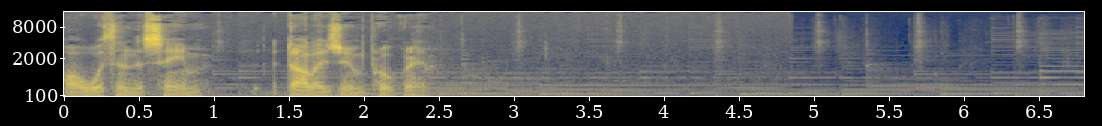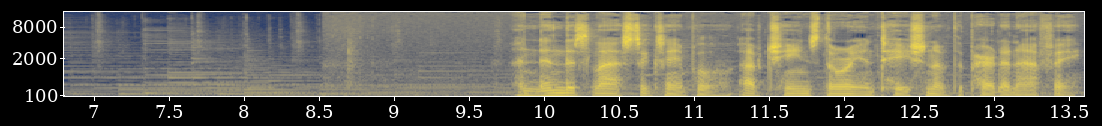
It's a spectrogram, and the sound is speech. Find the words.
all within the same dolly zoom program. And in this last example, I've changed the orientation of the Parrot Anafi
